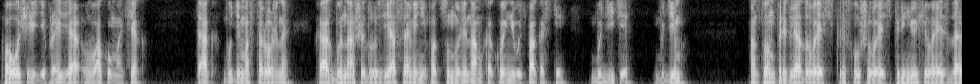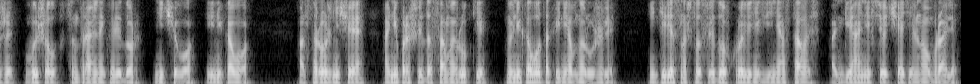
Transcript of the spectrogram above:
по очереди пройдя в вакуум-отсек. «Так, будем осторожны. Как бы наши друзья сами не подсунули нам какой-нибудь пакости. Бдите, бдим. Антон, приглядываясь, прислушиваясь, принюхиваясь даже, вышел в центральный коридор. Ничего и никого. Осторожничая, они прошли до самой рубки, но никого так и не обнаружили. Интересно, что следов крови нигде не осталось. Ангиане все тщательно убрали.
